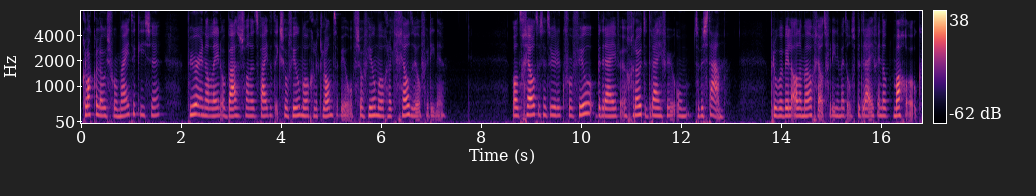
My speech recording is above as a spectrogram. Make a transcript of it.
klakkeloos voor mij te kiezen Puur en alleen op basis van het feit dat ik zoveel mogelijk klanten wil of zoveel mogelijk geld wil verdienen. Want geld is natuurlijk voor veel bedrijven een grote drijver om te bestaan. Ik bedoel, we willen allemaal geld verdienen met ons bedrijf en dat mag ook.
